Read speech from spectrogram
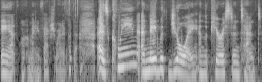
and well, manufactured. Where did I put that? As clean and made with joy and the purest intent.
